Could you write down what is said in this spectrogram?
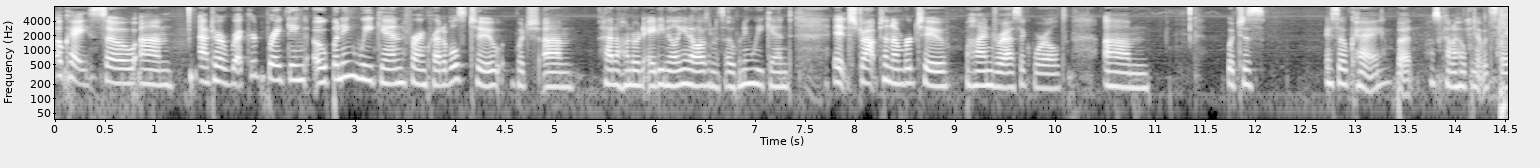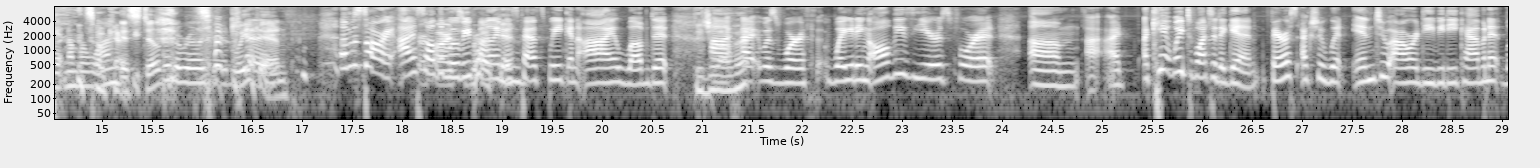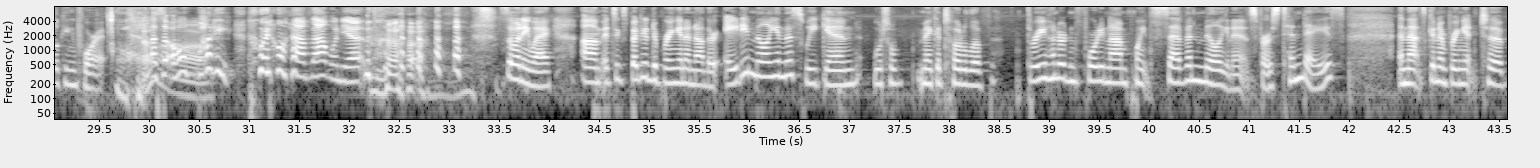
Okay, so um, after a record-breaking opening weekend for Incredibles 2, which um, had 180 million dollars on its opening weekend, it's dropped to number two behind Jurassic World, um, which is is okay, but I was kind of hoping it would stay at number It's one. okay. It still did a really good weekend. I'm sorry. I saw the heart's movie finally this past week, and I loved it. Did you I, love it? I, it was worth waiting all these years for it. Um, I, I I can't wait to watch it again. Ferris actually went into our DVD cabinet looking for it. I said, "Oh, buddy, we don't have that one yet." so anyway, um, it's expected to bring in another 80 million this weekend, which will make a total of 349.7 million in its first 10 days, and that's going to bring it to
